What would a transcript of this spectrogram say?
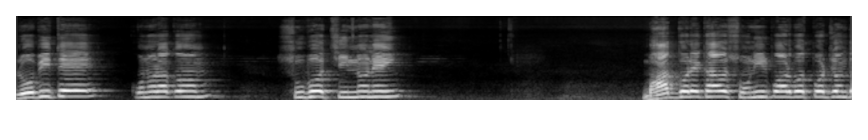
রবিতে কোনো রকম শুভ চিহ্ন নেই, ভাগ্যরেখাও শনির পর্বত পর্যন্ত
